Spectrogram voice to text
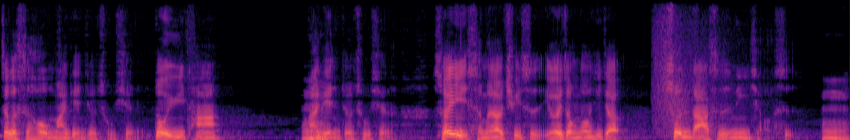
这个时候买点就出现了，对于它买点就出现了。所以什么叫趋势？有一种东西叫顺大势逆小势。嗯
